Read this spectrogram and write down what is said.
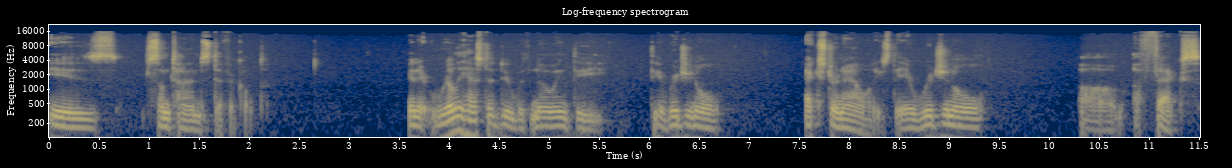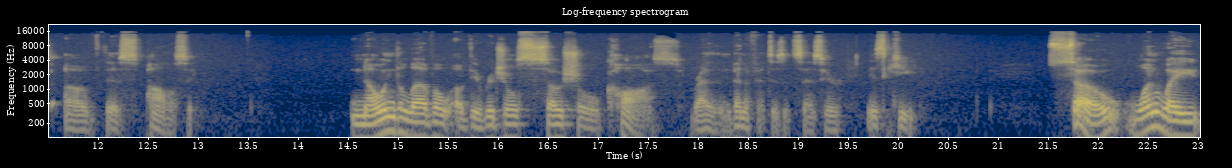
is sometimes difficult. And it really has to do with knowing the, the original externalities, the original uh, effects of this policy. Knowing the level of the original social costs rather than benefits, as it says here, is key. So, one way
